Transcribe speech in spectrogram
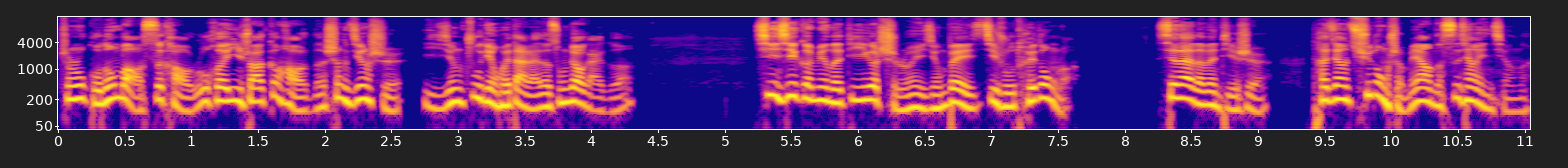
正如古东宝思考如何印刷更好的圣经时，已经注定会带来的宗教改革，信息革命的第一个齿轮已经被技术推动了。现在的问题是，它将驱动什么样的思想引擎呢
